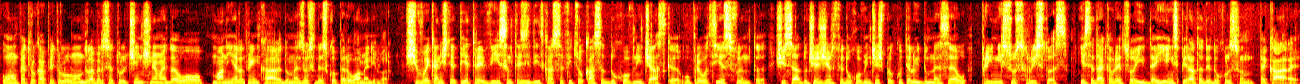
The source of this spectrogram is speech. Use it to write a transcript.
1 Petru capitolul 1 de la versetul 5 ne mai dă o manieră prin care Dumnezeu se descoperă oamenilor. Și voi ca niște pietre vii sunteți zidiți ca să fiți o casă duhovnicească, o preoție sfântă și să aduce jertfe duhovnicești plăcute lui Dumnezeu prin Isus Hristos. Este, dacă vreți, o idee inspirată de Duhul Sfânt pe care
